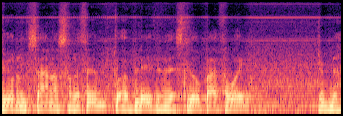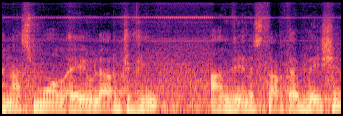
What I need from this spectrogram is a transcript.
during sinus rhythm to ablate the slow pathway. جبنا هنا small A و large V and then start ablation.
